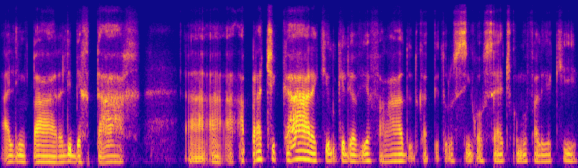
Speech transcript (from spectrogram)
a limpar, a libertar, a, a, a, praticar aquilo que ele havia falado do capítulo 5 ao 7, como eu falei aqui.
